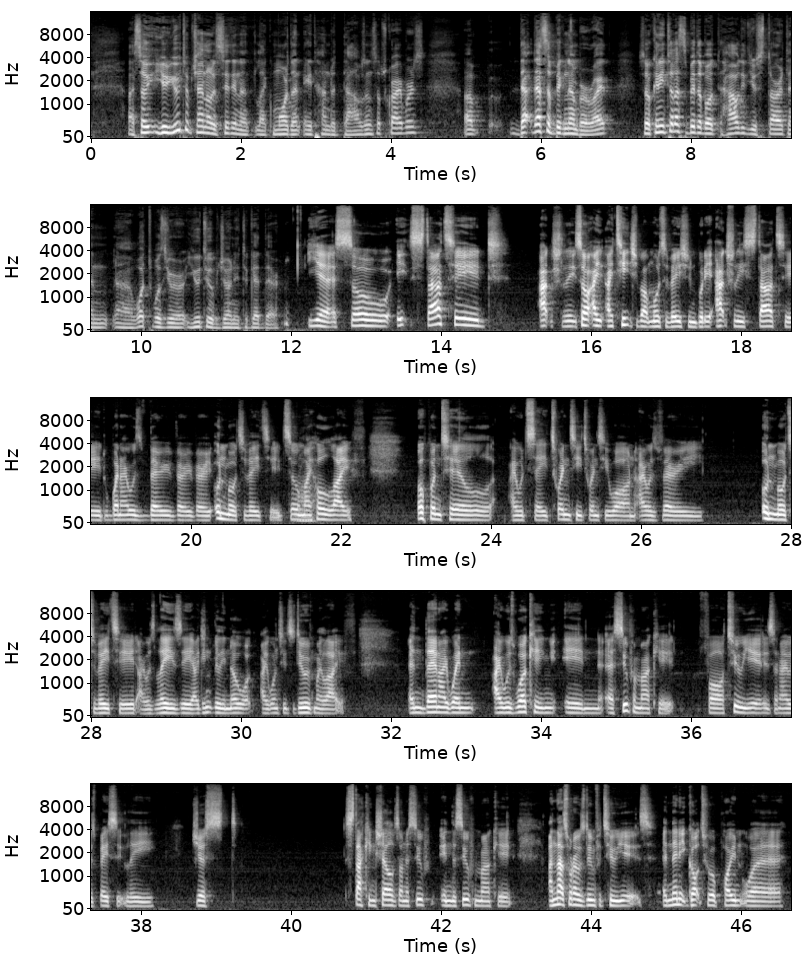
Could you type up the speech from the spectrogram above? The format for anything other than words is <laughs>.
Uh, so your YouTube channel is sitting at like more than eight hundred thousand subscribers. Uh, that that's a big number, right? So can you tell us a bit about how did you start and uh, what was your YouTube journey to get there? Yeah, so it started actually so I, I teach about motivation but it actually started when i was very very very unmotivated so wow. my whole life up until i would say 2021 i was very unmotivated i was lazy i didn't really know what i wanted to do with my life and then i went I was working in a supermarket for two years, and I was basically just stacking shelves on a super in the supermarket, and that's what I was doing for two years. And then it got to a point where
